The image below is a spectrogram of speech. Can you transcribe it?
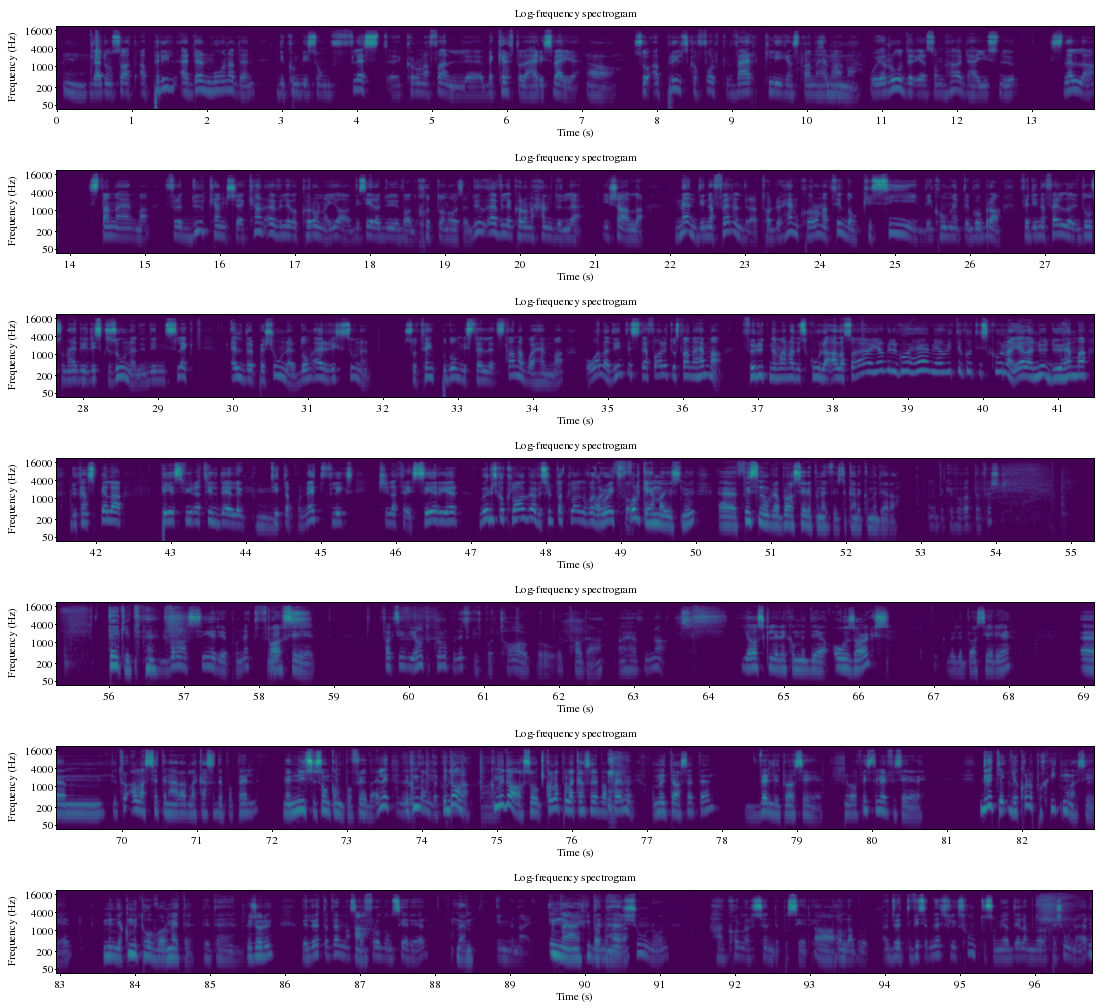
Där de sa att april är den månaden det kommer bli som flest eh, coronafall eh, bekräftade här i Sverige. Ja. Så april ska folk verkligen stanna Stanna hemma. hemma. Och jag råder er som hör det här just nu, snälla stanna hemma. För att du kanske kan överleva corona, ja. Vi säger att du är vad, 17 år sedan. Du överlever corona, alhamdulillah. Inshallah. Men dina föräldrar, tar du hem corona till dem, kusin, det kommer inte gå bra. För dina föräldrar, är de som är i riskzonen, det är din släkt, äldre personer, de är i riskzonen. Så tänk på dem istället, stanna bara hemma. Och alla, det är inte så farligt att stanna hemma. Förut när man hade skola, alla sa "Äh, jag vill gå hem, jag vill inte gå till skolan. Jalla nu, du är hemma, du kan spela PS4 till dig eller titta på Netflix, chilla tre serier. Vad är det du ska klaga över? Sluta klaga, var grateful. Folk är hemma just nu. Eh, finns det några bra serier på Netflix du kan rekommendera? Vänta, kan jag få vatten först? Take it. Bra serier på Netflix. bra serier. Faktiskt jag har inte kollat på Netflix på ett tag bror. Ett tag, ja. I have not. Jag skulle rekommendera Ozarks. Det är en väldigt bra serie. Ehm, jag tror alla sett den här La Casa de Papel. Men en ny säsong kommer på fredag. Eller det kommer kom, kom idag. idag. Kom idag. Så kolla på La Casa de Papel om ni inte har sett den. Väldigt bra serie. Vad finns det mer för serier? Du vet, jag, jag kollar på skitmånga serier. Men jag kommer inte ihåg vad de heter. Det är den. Förstår du? Vill du veta vem man ska Ah. fråga om serier? Vem? Imnai. Imna han är skitbra på den här här. shunon, han kollar sönder på serier. Ja. Kolla bror. Du vet, det finns ett Netflix-konto som jag delar med några personer.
